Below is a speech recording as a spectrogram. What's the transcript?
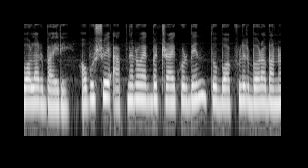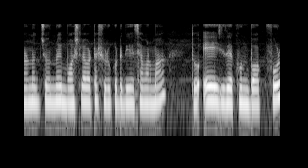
বলার বাইরে। অবশ্যই আপনারাও একবার ট্রাই করবেন। তো বকফুলের বড়া বানানোর জন্যই মশলা বাটা শুরু করে দিয়েছে আমার মা। তো এই যে দেখুন বকফুল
